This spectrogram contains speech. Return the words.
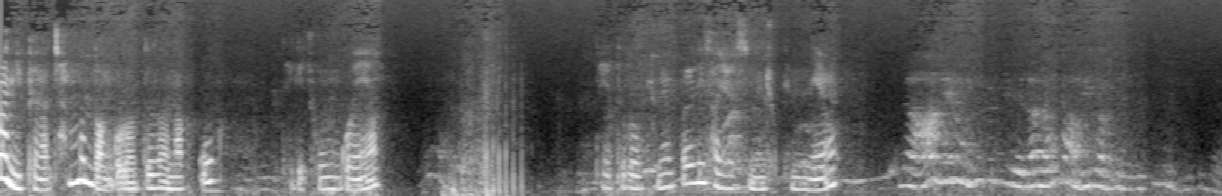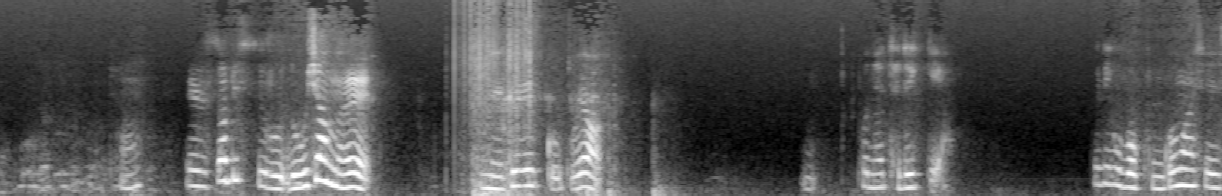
꽃만 입혀놨지 한 번도 안 걸어 뜯어놨고 되게 좋은 거예요. 되도록이면 빨리 사셨으면 좋겠네요. 자, 그래서 서비스로 노션을 보내드릴 거고요. 음, 보내드릴게요. 그리고 뭐 궁금하실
